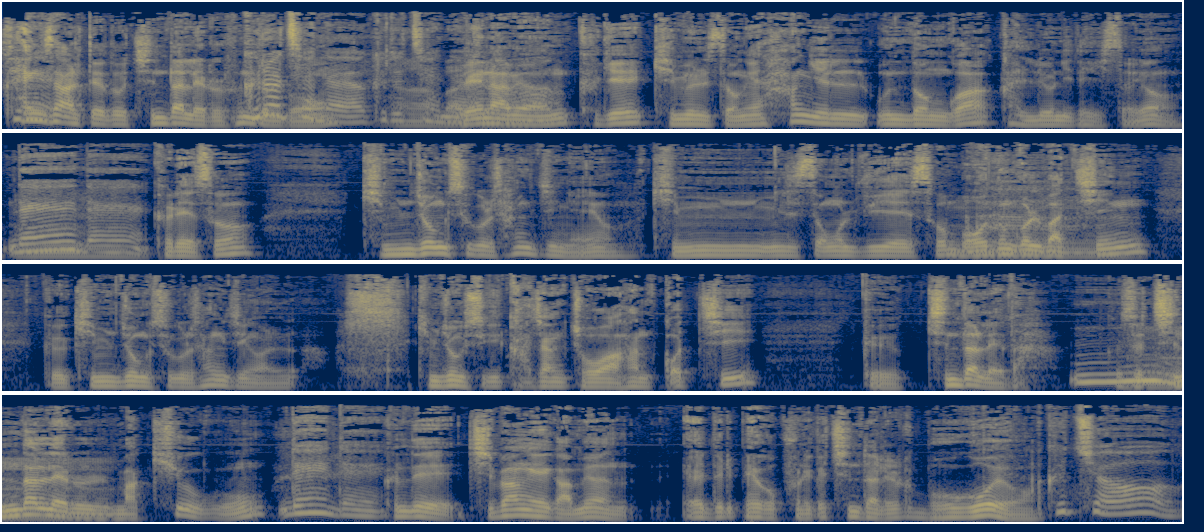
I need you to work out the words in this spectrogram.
그래. 행사할 때도 진달래를 흔들고 그렇잖아요. 그렇잖아요. 왜냐하면 그게 김일성의 항일 운동과 관련이 돼 있어요. 네, 네. 그래서 김종숙을 상징해요. 김일성을 위해서 모든 아. 걸 바친 그 김종숙을 상징할 김종숙이 가장 좋아한 꽃이 그 진달래다. 그래서 음. 진달래를 막 키우고 네, 네. 근데 지방에 가면 애들이 배고프니까 진달래를 먹어요. 그렇죠.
